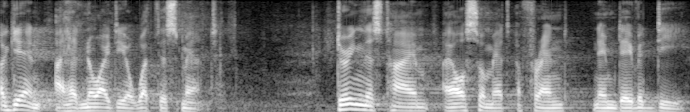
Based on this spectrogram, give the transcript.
Again, I had no idea what this meant. During this time, I also met a friend named David D.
